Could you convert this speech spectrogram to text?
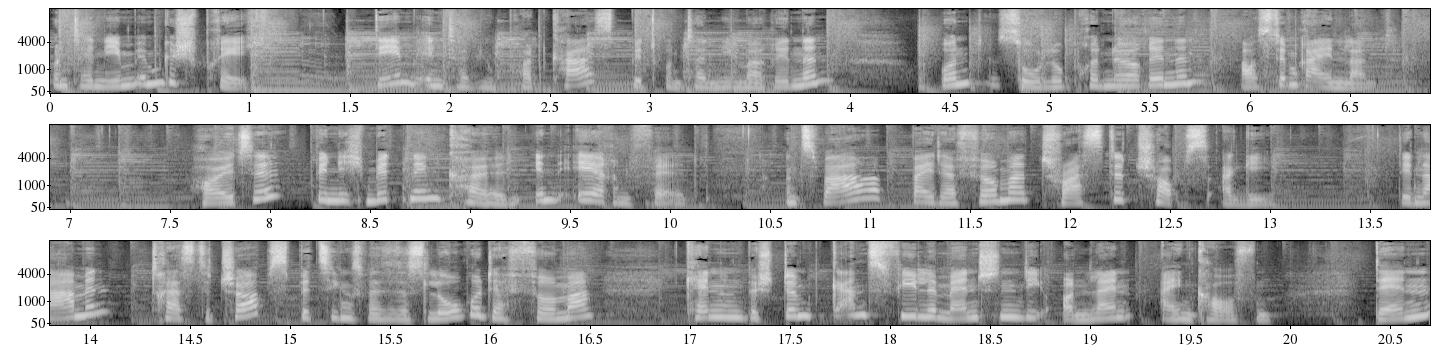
Unternehmen im Gespräch, dem Interview-Podcast mit Unternehmerinnen und Solopreneurinnen aus dem Rheinland. Heute bin ich mitten in Köln, in Ehrenfeld, und zwar bei der Firma Trusted Jobs AG. Den Namen Trusted Jobs bzw. das Logo der Firma kennen bestimmt ganz viele Menschen, die online einkaufen. Denn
